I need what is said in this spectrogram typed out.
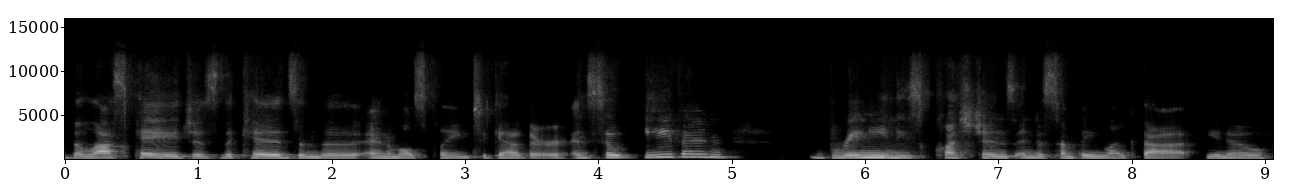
the last page is the kids and the animals playing together. And so even bringing these questions into something like that, you know,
